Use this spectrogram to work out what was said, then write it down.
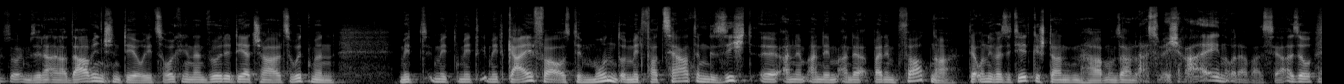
so im Sinne einer Darwinschen Theorie zurückging, dann würde der Charles Whitman mit, mit, mit, mit Geifer aus dem Mund und mit verzerrtem Gesicht äh, an dem, an dem, an der, bei dem Pförtner der Universität gestanden haben und sagen, lass mich rein oder was. Ja? Also ja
